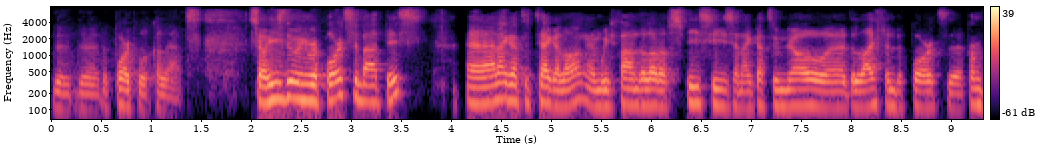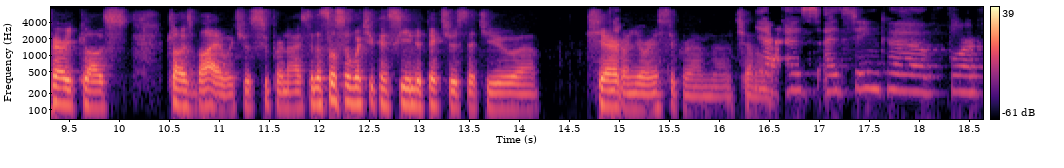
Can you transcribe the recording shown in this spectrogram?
the, the, the port will collapse. So he's doing reports about this. Uh, and I got to tag along, and we found a lot of species, and I got to know uh, the life in the port uh, from very close, close by, which was super nice. And that's also what you can see in the pictures that you uh, shared on your Instagram uh, channel. Yeah, as I think for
